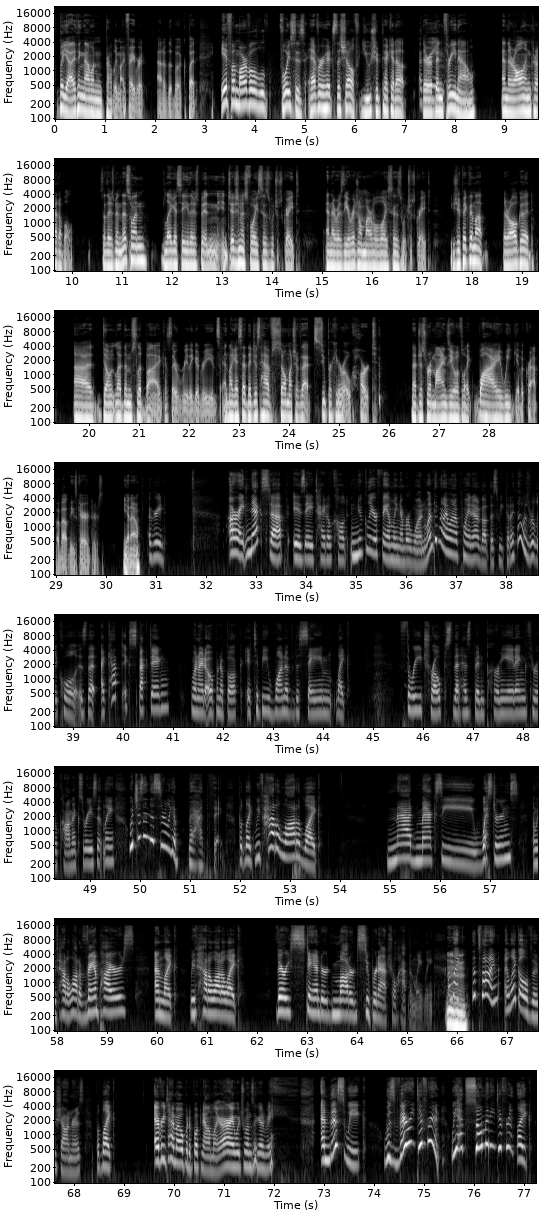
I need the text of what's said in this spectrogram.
but yeah, I think that one probably my favorite out of the book. But if a Marvel Voices ever hits the shelf, you should pick it up. There have been three now, and they're all incredible. So there's been this one, Legacy. There's been Indigenous Voices, which was great, and there was the original Marvel Voices, which was great. You should pick them up. They're all good. Uh, don't let them slip by because they're really good reads. And like I said, they just have so much of that superhero heart that just reminds you of like why we give a crap about these characters. You know? Agreed. All right, next up is a title called Nuclear Family Number One. One thing that I want to point out about this week that I thought was really cool is that I kept expecting when I'd open a book it to be one of the same, like, three tropes that has been permeating through comics recently, which isn't necessarily a bad thing. But, like, we've had a lot of, like, Mad Maxy westerns, and we've had a lot of vampires, and, like, we've had a lot of, like, very standard modern supernatural happen lately. I'm like Mhm. that's fine. I like all of those genres, but like every time I open a book now I'm like, "All right, which one's it to be?" and this week was very different. We had so many different like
